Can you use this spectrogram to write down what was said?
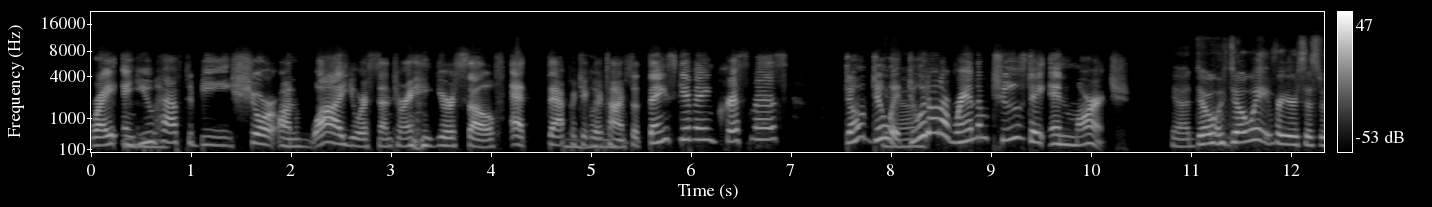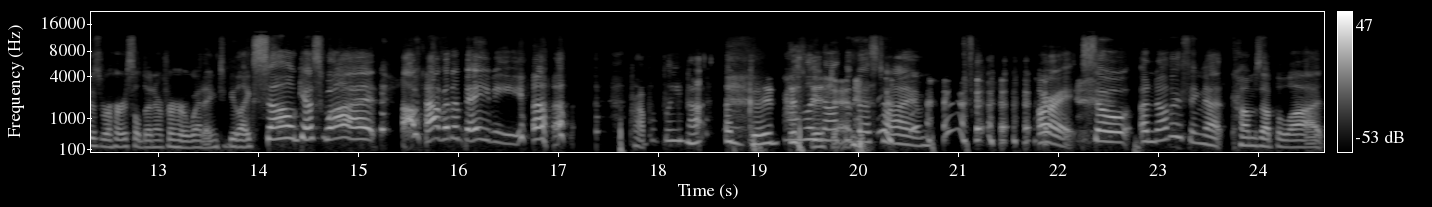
right and mm-hmm. you have to be sure on why you are centering yourself at that particular mm-hmm. time so thanksgiving christmas don't do yeah. it. Do it on a random Tuesday in March. Yeah, don't don't wait for your sister's rehearsal dinner for her wedding to be like, "So, guess what? I'm having a baby." Probably not a good Probably not the best time. All right. So, another thing that comes up a lot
